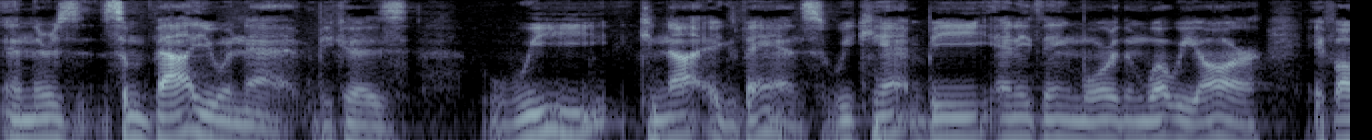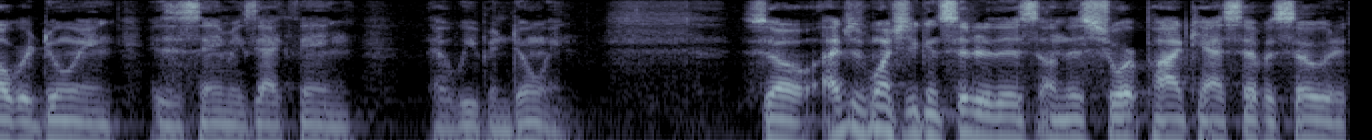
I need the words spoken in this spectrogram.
And there's some value in that because we cannot advance. We can't be anything more than what we are if all we're doing is the same exact thing that we've been doing. So I just want you to consider this on this short podcast episode.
